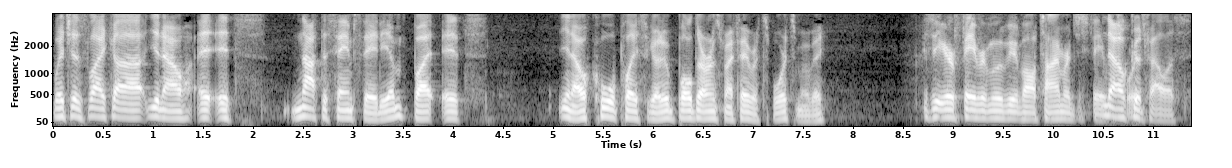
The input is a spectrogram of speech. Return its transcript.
which is like uh, you know, it, it's not the same stadium, but it's you know a cool place to go to. Bull Durham's my favorite sports movie. Is it your favorite movie of all time or just favorite? No, sports? Goodfellas.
